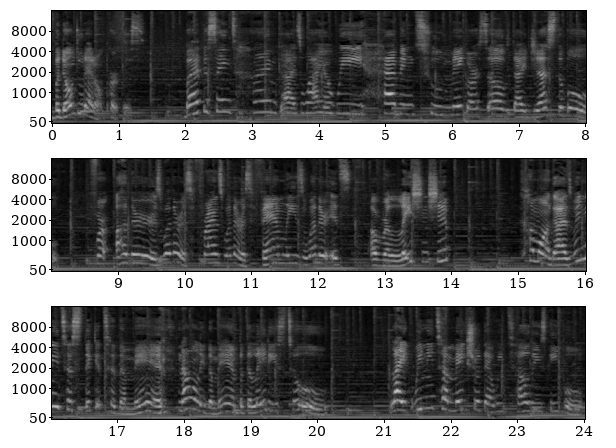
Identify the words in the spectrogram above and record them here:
But don't do that on purpose. But at the same time, guys, why are we having to make ourselves digestible for others, whether it's friends, whether it's families, whether it's a relationship, come on, guys, we need to stick it to the man. Not only the man, but the ladies too. Like, we need to make sure that we tell these people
